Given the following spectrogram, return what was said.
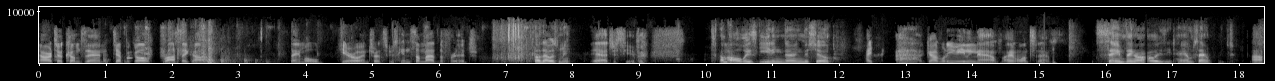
Naruto comes in, typical Rasengan, same old hero entrance. Who's getting something out of the fridge? Oh, that was me. Yeah, just you. I'm Oh. always eating during the show. ah, God, what are you eating now? I don't want to know. Same thing I always eat. Ham sandwich. Ah,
